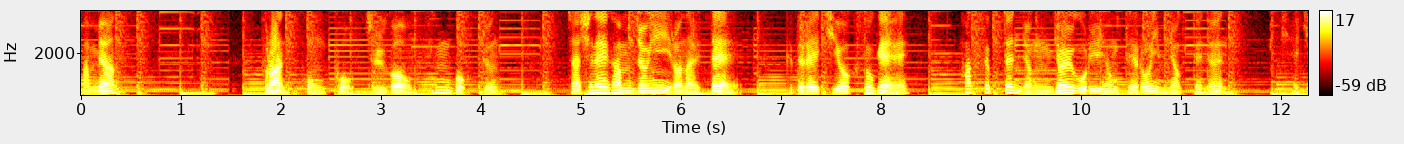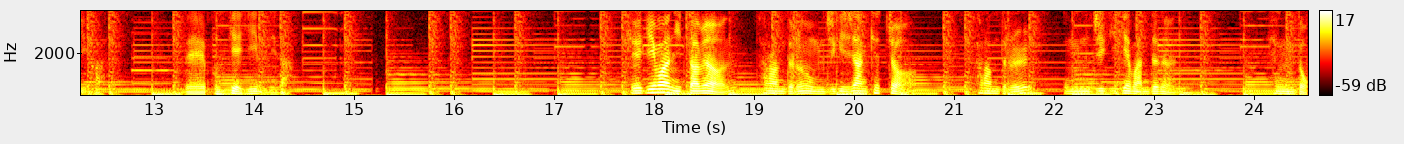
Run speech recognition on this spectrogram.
반면 불안, 공포, 즐거움, 행복 등 자신의 감정이 일어날 때 그들의 기억 속에 학습된 연결고리 형태로 입력되는 계기가 내부 계기입니다. 계기만 있다면 사람들은 움직이지 않겠죠. 사람들을 움직이게 만드는 행동.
